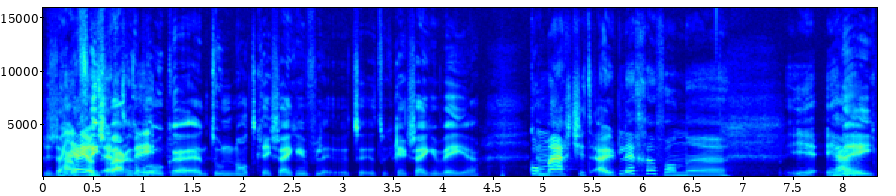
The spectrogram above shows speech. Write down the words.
Dus de haar vlies waren gebroken en toen had, kreeg, zij geen toen kreeg zij geen weeën. Kon Maartje het uitleggen van... eh, ja. Nee,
